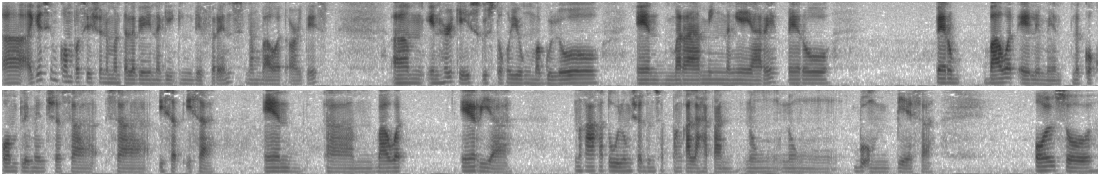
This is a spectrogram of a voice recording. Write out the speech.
Uh, I guess yung composition naman talaga yung nagiging difference ng bawat artist. Um, in her case, gusto ko yung magulo and maraming nangyayari pero pero bawat element nagko-complement siya sa sa isa't isa and um, bawat area nakakatulong siya dun sa pangkalahatan nung nung buong pyesa. Also,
